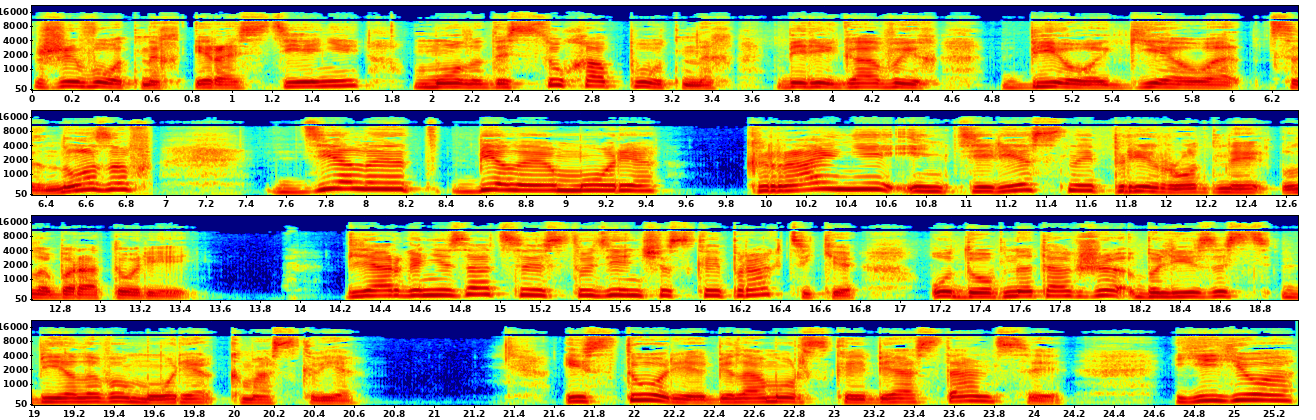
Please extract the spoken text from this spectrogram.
животных и растений, молодость сухопутных береговых биогеоценозов делает Белое море крайне интересной природной лабораторией. Для организации студенческой практики удобна также близость Белого моря к Москве. История Беломорской биостанции, ее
